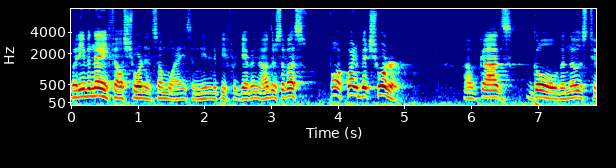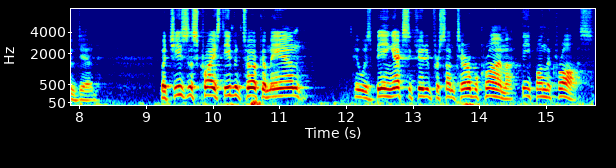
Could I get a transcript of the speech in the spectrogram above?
but even they fell short in some ways and needed to be forgiven. Others of us fall quite a bit shorter of God's goal than those two did. But Jesus Christ even took a man who was being executed for some terrible crime, a thief on the cross.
